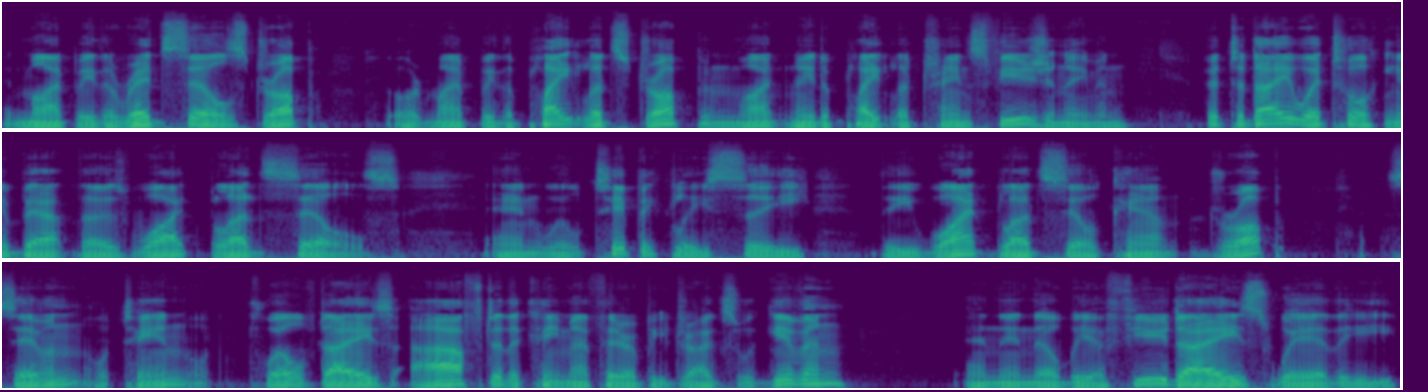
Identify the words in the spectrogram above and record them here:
It might be the red cells drop, or it might be the platelets drop, and might need a platelet transfusion even. But today we're talking about those white blood cells, and we'll typically see the white blood cell count drop seven or 10 or 12 days after the chemotherapy drugs were given. And then there'll be a few days where the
